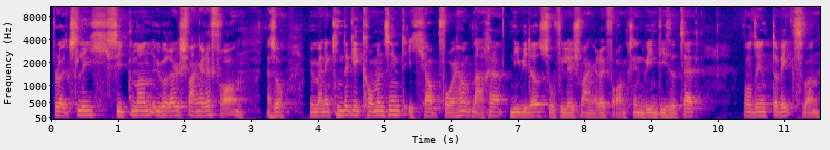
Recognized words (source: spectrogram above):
plötzlich sieht man überall schwangere Frauen. Also wenn meine Kinder gekommen sind, ich habe vorher und nachher nie wieder so viele schwangere Frauen gesehen wie in dieser Zeit, wo die unterwegs waren.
